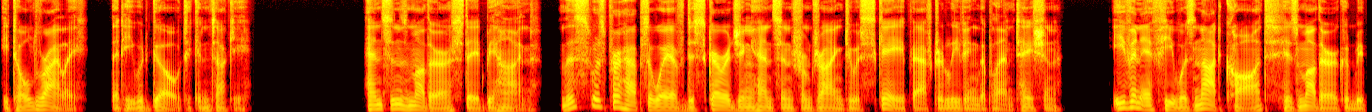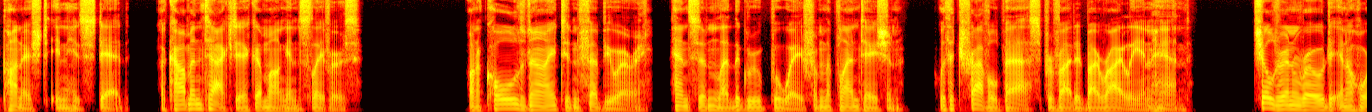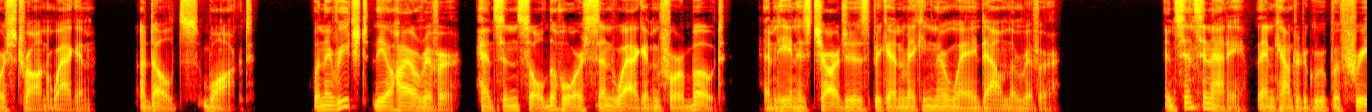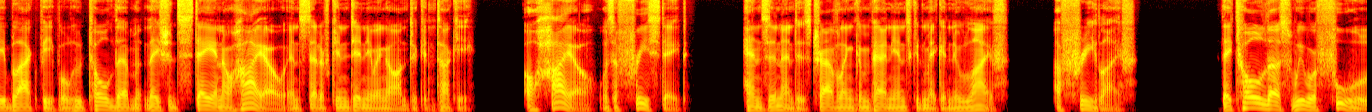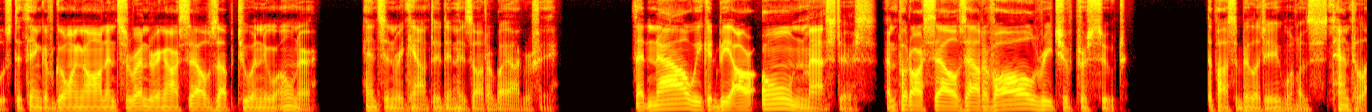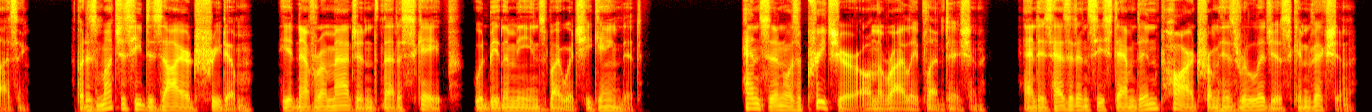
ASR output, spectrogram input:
He told Riley that he would go to Kentucky. Henson's mother stayed behind. This was perhaps a way of discouraging Henson from trying to escape after leaving the plantation. Even if he was not caught, his mother could be punished in his stead, a common tactic among enslavers. On a cold night in February, Henson led the group away from the plantation with a travel pass provided by Riley in hand. Children rode in a horse drawn wagon. Adults walked. When they reached the Ohio River, Henson sold the horse and wagon for a boat, and he and his charges began making their way down the river. In Cincinnati, they encountered a group of free black people who told them they should stay in Ohio instead of continuing on to Kentucky. Ohio was a free state. Henson and his traveling companions could make a new life, a free life. They told us we were fools to think of going on and surrendering ourselves up to a new owner, Henson recounted in his autobiography. That now we could be our own masters and put ourselves out of all reach of pursuit. The possibility was tantalizing, but as much as he desired freedom, he had never imagined that escape would be the means by which he gained it. Henson was a preacher on the Riley plantation, and his hesitancy stemmed in part from his religious conviction.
